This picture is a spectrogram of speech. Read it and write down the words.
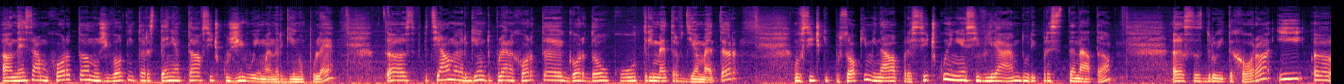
А, не само хората, но животните, растенията, всичко живо има енергийно поле. А, специално енергийното поле на хората е горе-долу около 3 метра в диаметър във всички посоки, минава през всичко и ние си влияем дори през стената а, с другите хора. И а,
